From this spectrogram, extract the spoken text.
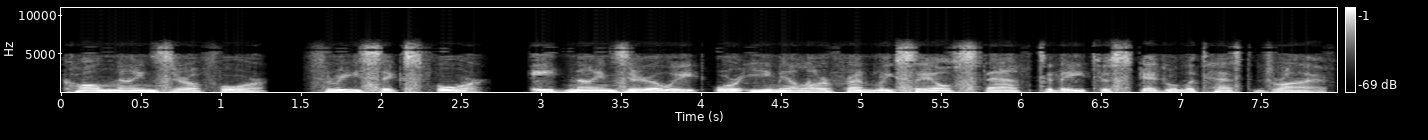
Call 904-364-8908 or email our friendly sales staff today to schedule a test drive.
